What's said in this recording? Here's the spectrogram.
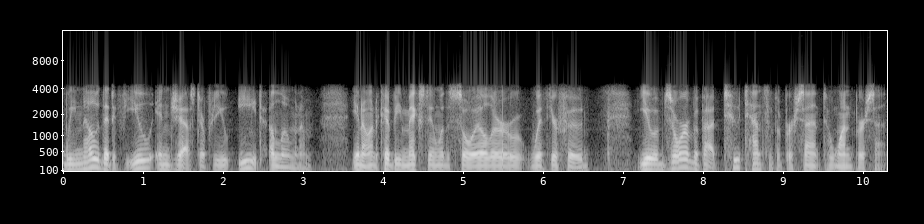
we know that if you ingest or if you eat aluminum, you know, and it could be mixed in with the soil or with your food, you absorb about two tenths of a percent to one percent.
